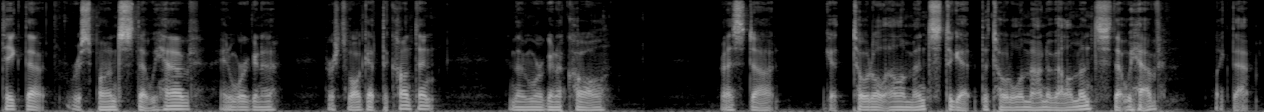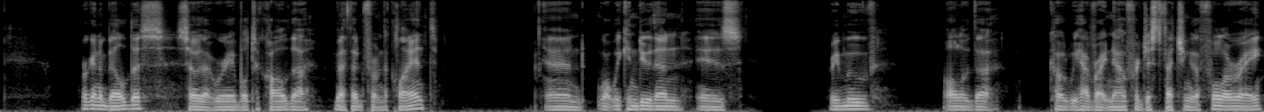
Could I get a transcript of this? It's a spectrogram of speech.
take that response that we have, and we're going to, first of all, get the content, and then we're going to call res dot get total elements to get the total amount of elements that we have, like that. We're going to build this so that we're able to call the method from the client. And what we can do then is remove all of the code we have right now for just fetching the full array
